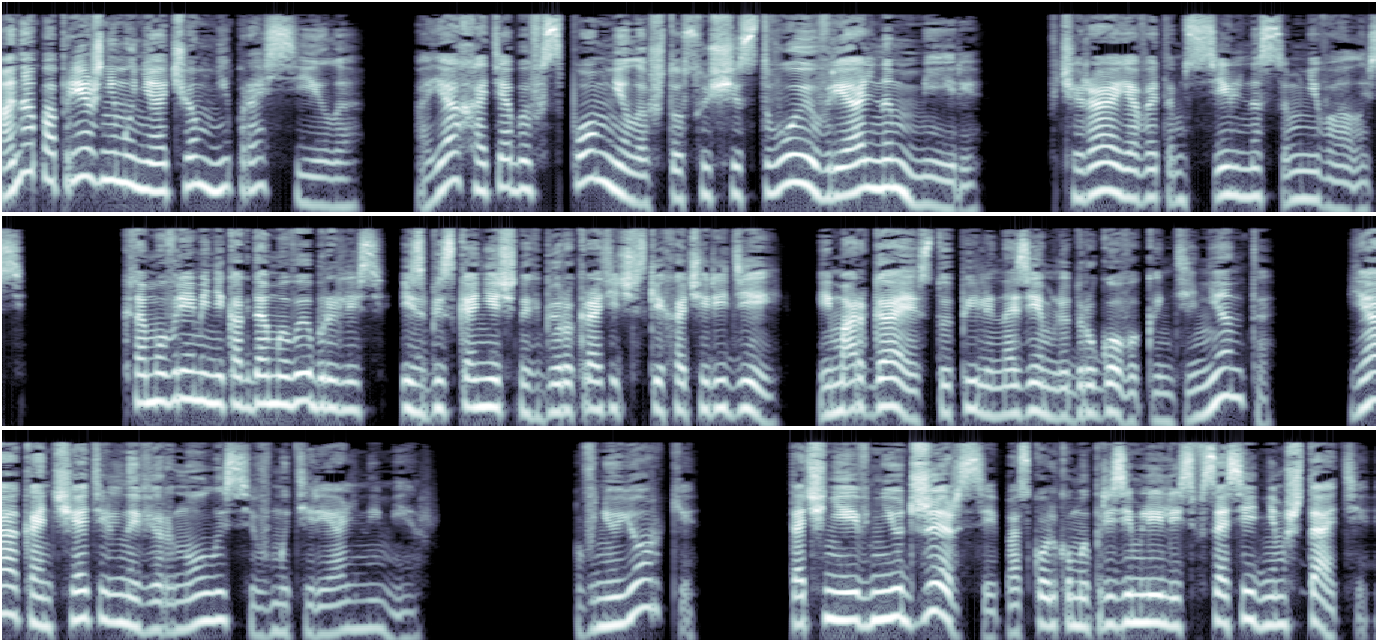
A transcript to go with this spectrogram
Она по-прежнему ни о чем не просила, а я хотя бы вспомнила, что существую в реальном мире. Вчера я в этом сильно сомневалась. К тому времени, когда мы выбрались из бесконечных бюрократических очередей и, моргая, ступили на землю другого континента, я окончательно вернулась в материальный мир. В Нью-Йорке, точнее в Нью-Джерси, поскольку мы приземлились в соседнем штате,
